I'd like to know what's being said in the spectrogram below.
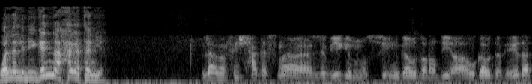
ولا اللي بيجي لنا حاجة تانية؟ لا ما فيش حاجة اسمها اللي بيجي من الصين جودة رديئة أو جودة جيدة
